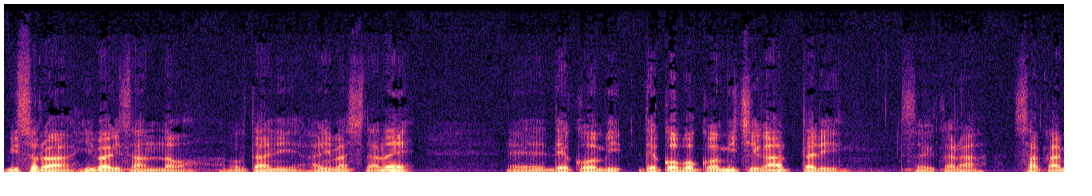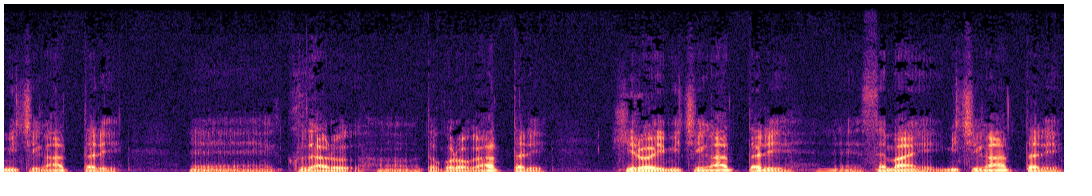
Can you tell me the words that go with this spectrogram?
美空ひばりさんの歌にありましたね。えー、でこびでこぼこ道があったりそれから坂道があったり、えー、下るところがあったり広い道があったり、えー、狭い道があったり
